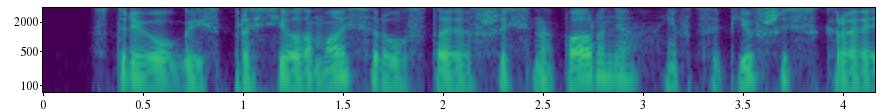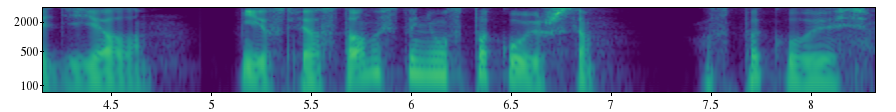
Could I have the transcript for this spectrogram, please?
— с тревогой спросила Масера, уставившись на парня и вцепившись в край одеяла. «Если останусь, ты не успокоишься». «Успокоюсь».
